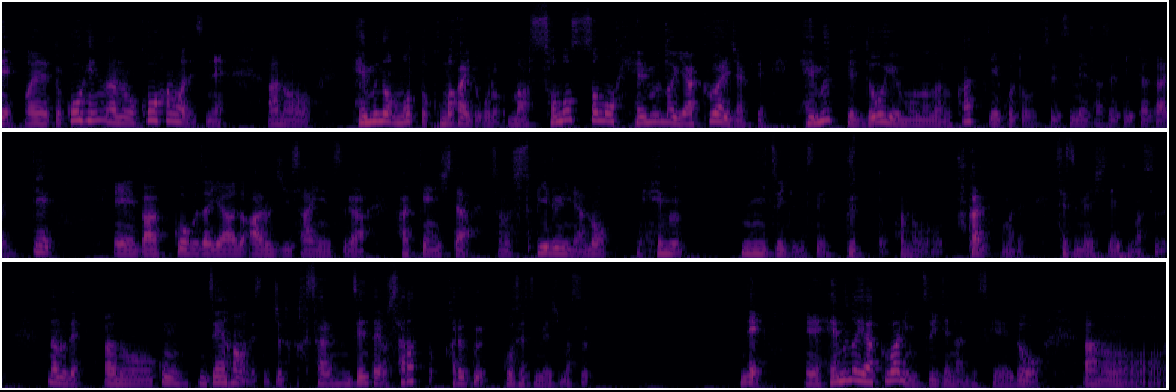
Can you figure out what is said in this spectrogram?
で、えー、と後編あの後半はですね、あのヘムのもっと細かいところ、まあ、そもそもヘムの役割じゃなくて、ヘムってどういうものなのかっていうことを説明させていただいて、えー、バック・オブ・ザ・ヤード・ RG サイエンスが発見したそのスピルリナのヘムについてですね、ぐっとあの深いところまで説明していきます。なので、あの前半はですね、ちょっと全体をさらっと軽くご説明します。で、えー、ヘムの役割についてなんですけれど、あの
